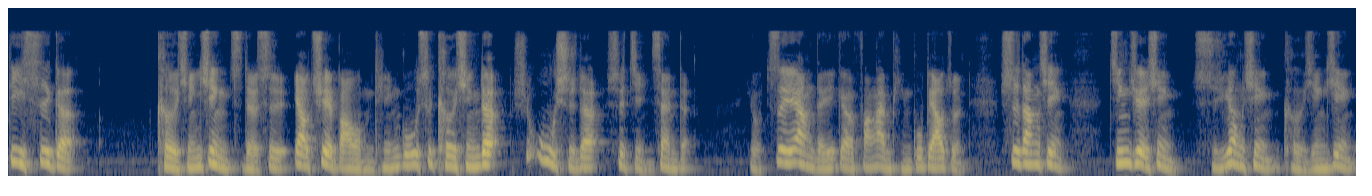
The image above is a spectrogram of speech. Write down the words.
第四个，可行性指的是要确保我们评估是可行的、是务实的、是谨慎的。有这样的一个方案评估标准。适当性、精确性、实用性、可行性，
